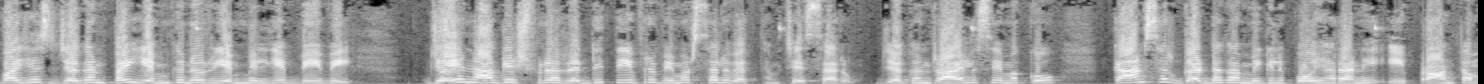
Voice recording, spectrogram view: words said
వైఎస్ జగన్ పై ఎమ్గనూరు ఎమ్మెల్యే బీవీ జయ నాగేశ్వరరెడ్డి తీవ్ర విమర్శలు వ్యక్తం చేశారు. జగన్ రాయలసీమకు క్యాన్సర్ గడ్డగా మిగిలిపోయారని ఈ ప్రాంతం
